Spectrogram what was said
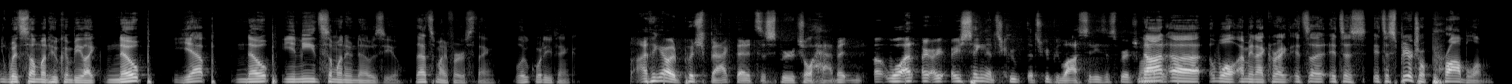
with someone who can be like, nope, yep, nope. You need someone who knows you. That's my first thing. Luke, what do you think? I think I would push back that it's a spiritual habit. Uh, well, are, are you saying that, scrup- that scrupulosity is a spiritual Not habit? uh well, I mean I correct. It's a it's a it's a spiritual problem,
